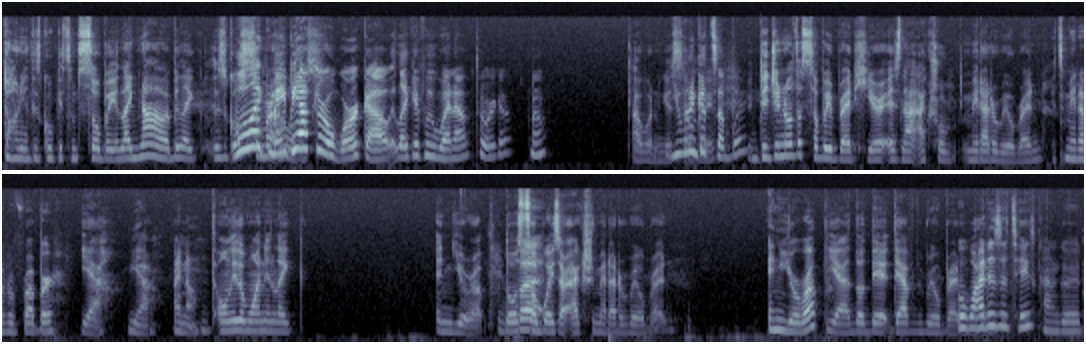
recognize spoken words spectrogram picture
Donnie, let's go get some Subway. Like, nah, I'd be like, let's go. well, like maybe else. after a workout, like if we went out to work out. No, I wouldn't get. Subway. You wouldn't get Subway. Subway. Did you know the Subway bread here is not actual made out of real bread? It's made out of rubber. Yeah, Yeah, I know. only the one in like in Europe. Those But- Subways are actually made out of real bread. In Europe. Yeah, though they they have the real bread. But why does it taste kind of good?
